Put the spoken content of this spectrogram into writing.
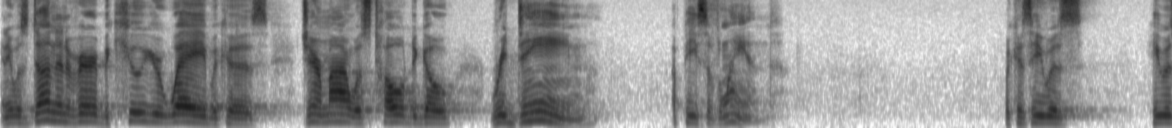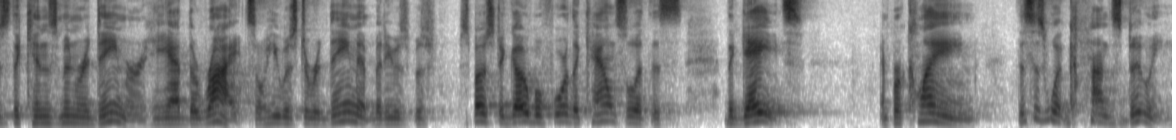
And it was done in a very peculiar way because Jeremiah was told to go redeem a piece of land. Because he was, he was the kinsman redeemer. He had the right. So he was to redeem it, but he was supposed to go before the council at this, the gates and proclaim this is what God's doing.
